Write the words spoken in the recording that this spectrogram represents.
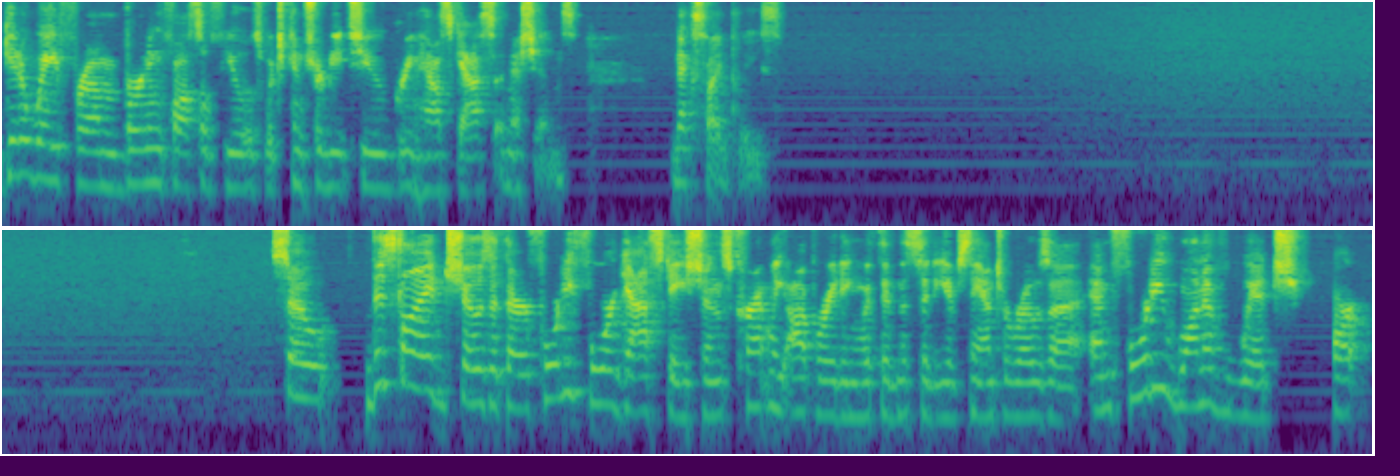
get away from burning fossil fuels, which contribute to greenhouse gas emissions. Next slide, please. So this slide shows that there are 44 gas stations currently operating within the city of Santa Rosa, and 41 of which are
